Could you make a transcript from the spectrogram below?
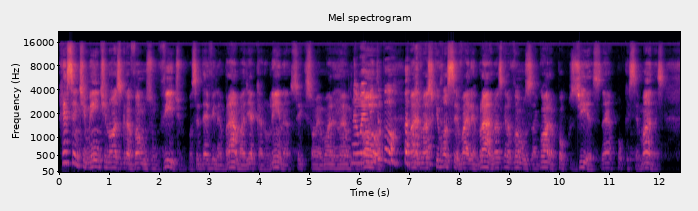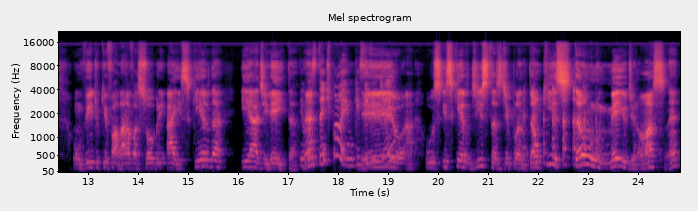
Recentemente nós gravamos um vídeo, você deve lembrar, Maria Carolina, sei que sua memória não é muito não boa. Não é muito boa. mas eu acho que você vai lembrar, nós gravamos agora há poucos dias, né, poucas semanas, um vídeo que falava sobre a esquerda e a direita. Deu né? bastante polêmica esse Deu, vídeo, hein? os esquerdistas de plantão que estão no meio de nós, né?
